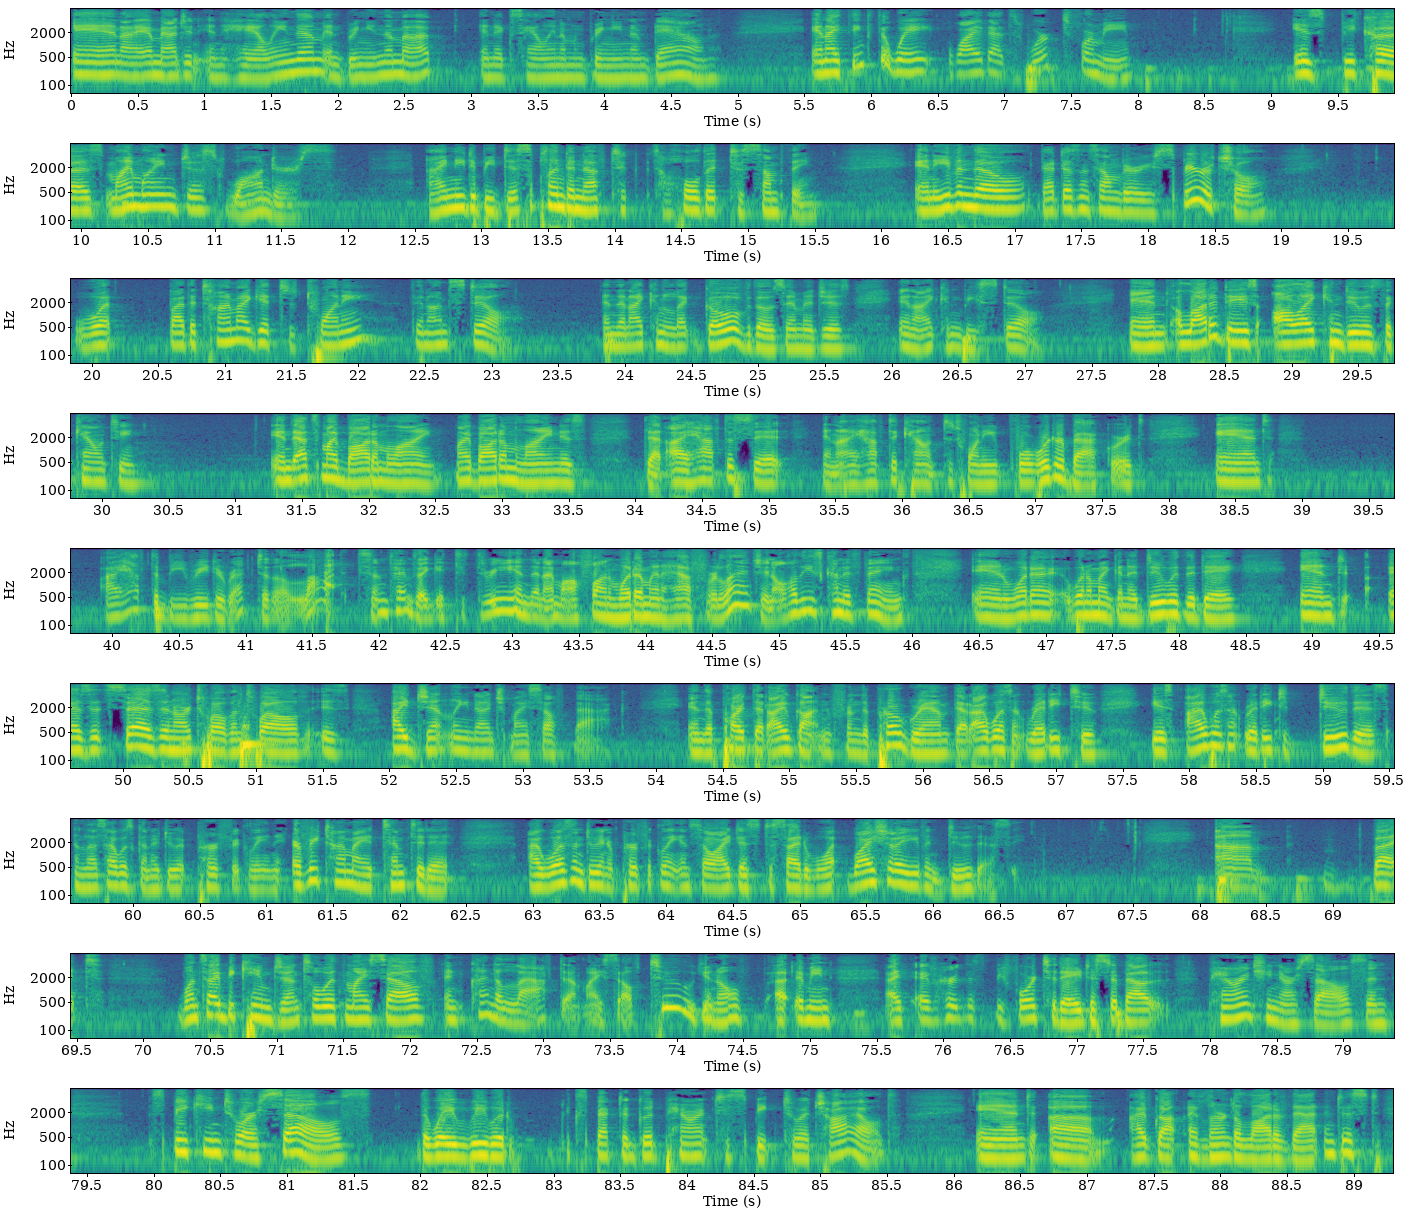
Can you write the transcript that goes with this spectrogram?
and I imagine inhaling them and bringing them up and exhaling them and bringing them down. And I think the way why that's worked for me is because my mind just wanders. I need to be disciplined enough to, to hold it to something. And even though that doesn't sound very spiritual, what by the time I get to 20, then I'm still. And then I can let go of those images and I can be still. And a lot of days, all I can do is the counting. And that's my bottom line. My bottom line is that I have to sit and I have to count to 20 forward or backwards. And I have to be redirected a lot. Sometimes I get to three and then I'm off on what I'm going to have for lunch and all these kind of things. And what, I, what am I going to do with the day? And as it says in our 12 and 12, is I gently nudge myself back. And the part that I've gotten from the program that I wasn't ready to is I wasn't ready to do this unless I was going to do it perfectly. And every time I attempted it, I wasn't doing it perfectly. And so I just decided, what, why should I even do this? Um, but once I became gentle with myself and kind of laughed at myself too, you know, I, mean, I, have heard this before today just about parenting ourselves and speaking to ourselves the way we would expect a good parent to speak to a child. And um, I've got I've learned a lot of that, and just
